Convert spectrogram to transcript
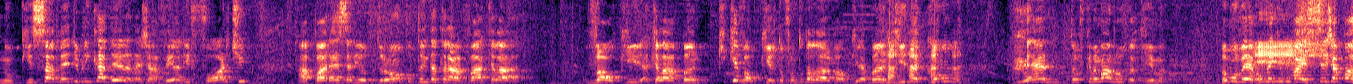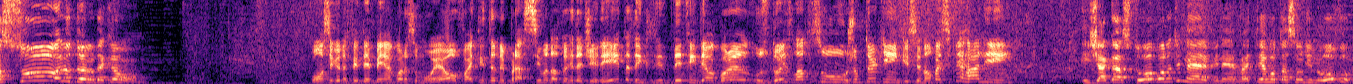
Não quis saber de brincadeira, né? Já veio ali forte, aparece ali o tronco, tenta travar aquela Valkyria, aquela ban... O que, que é Valkyria? Tô falando toda hora Valkyria. Bandida com... é, tô ficando maluco aqui, mano. Vamos ver, vamos ver como vai ser. Já passou. Olha o dano, Decão. Conseguiu defender bem agora o Samuel, vai tentando ir pra cima da torre da direita, tem que defender agora os dois lados do Jupiter King, senão vai se ferrar ali, hein? E já gastou a bola de neve, né? Vai ter rotação de novo.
